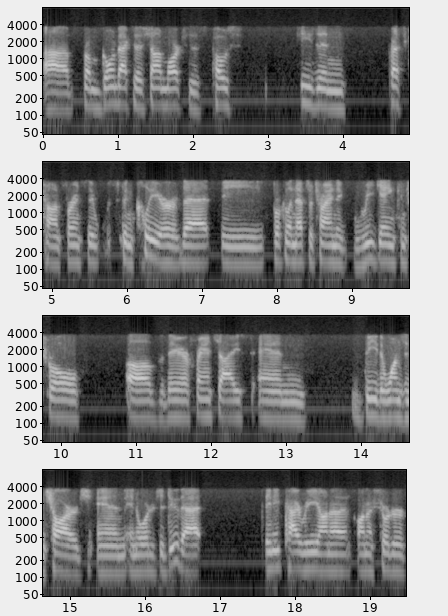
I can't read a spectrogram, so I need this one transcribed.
uh, from going back to Sean Marks's post season press conference, it's been clear that the Brooklyn Nets are trying to regain control of their franchise and be the ones in charge. And in order to do that, they need Kyrie on a on a shorter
